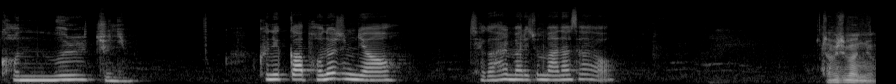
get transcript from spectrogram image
건물 주님. 그니까 번호 좀요. 제가 할 말이 좀 많아서요. 잠시만요.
